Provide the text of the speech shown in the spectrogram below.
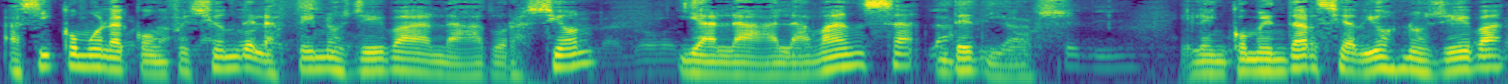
así como la confesión de la fe nos lleva a la adoración y a la alabanza de Dios. El encomendarse a Dios nos lleva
